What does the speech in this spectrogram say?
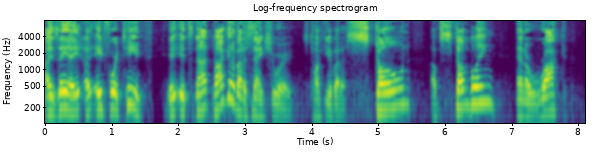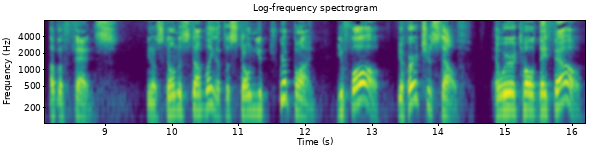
Isaiah 8:14, uh, it's not talking about a sanctuary. It's talking about a stone of stumbling and a rock of offense. You know, stone of stumbling, that's a stone you trip on. You fall. You hurt yourself. And we were told they fell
